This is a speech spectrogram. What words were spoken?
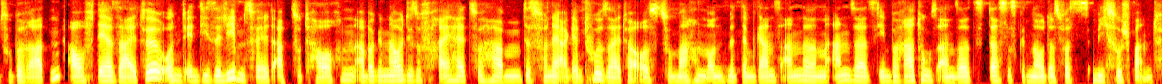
zu beraten auf der Seite und in diese Lebenswelt abzutauchen. Aber genau diese Freiheit zu haben, das von der Agenturseite aus zu machen und mit einem ganz anderen Ansatz, dem Beratungsansatz, das ist genau das, was mich so spannend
